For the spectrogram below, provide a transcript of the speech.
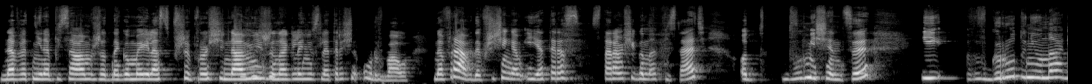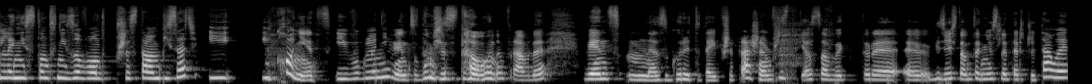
Nawet nie napisałam żadnego maila z przeprosinami, że nagle newsletter się urwał. Naprawdę, przysięgam. I ja teraz staram się go napisać od dwóch miesięcy i w grudniu nagle ni stąd, ni zowąd przestałam pisać i i koniec. I w ogóle nie wiem, co tam się stało, naprawdę. Więc mm, z góry tutaj przepraszam wszystkie osoby, które e, gdzieś tam ten newsletter czytały.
